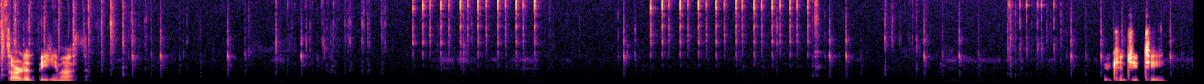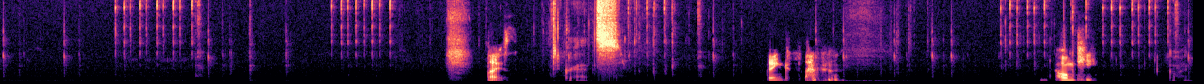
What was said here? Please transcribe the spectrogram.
Started behemoth. GT. Nice. Grats. Thanks. Home key. Going.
